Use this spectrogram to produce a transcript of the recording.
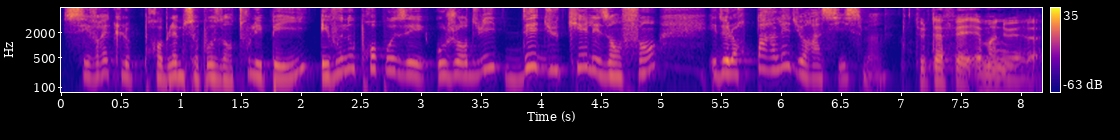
C'est vrai que le problème se pose dans tous les pays et vous nous proposez aujourd'hui d'éduquer les enfants et de leur parler du racisme. Tout à fait Emmanuel.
